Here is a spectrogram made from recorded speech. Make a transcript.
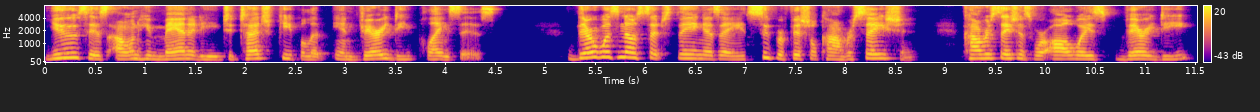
use his own humanity to touch people in very deep places. There was no such thing as a superficial conversation. Conversations were always very deep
